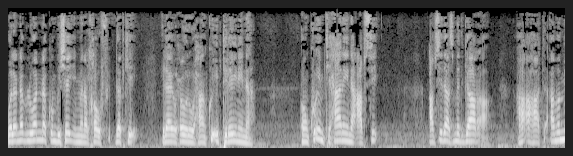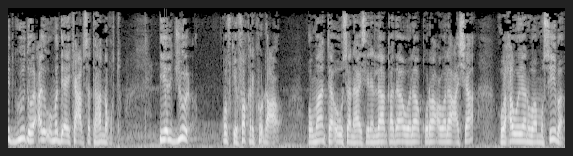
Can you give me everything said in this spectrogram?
walanabluwannakum bishayin min alkhawfi. Dadki ilaahay wuxuu iri waxaan ku ibtilaynaynaa oon ku imtixaanaynaa cabsi. Cabsidaas mid gaar ah ha ahaata ama mid guud oo cadow ummadii ay ka cabsata ha noqoto. Iyo aljuuc qofkii fakri ku dhaco oo maanta uusan haysanin laa qadaa walaa quraac walaa cashaa waxa weeyaan waa musiiba.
